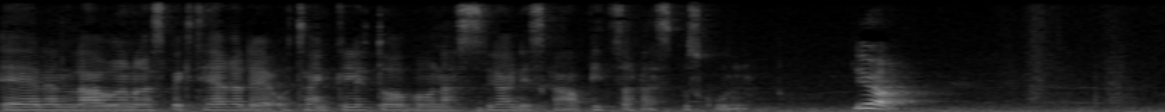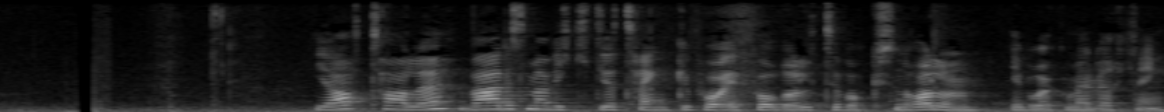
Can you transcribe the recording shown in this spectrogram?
eh, den læreren respektere det og tenke litt over neste gang de skal ha pizzafest på skolen. Ja. Ja, Tale. Hva er det som er viktig å tenke på i forhold til voksenrollen i bruk og medvirkning?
